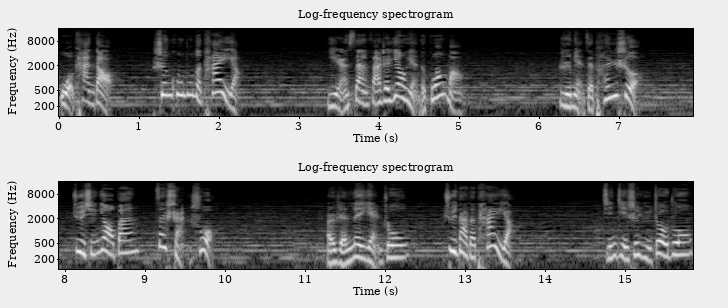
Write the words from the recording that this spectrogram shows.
我看到。”深空中的太阳依然散发着耀眼的光芒，日冕在喷射，巨型耀斑在闪烁，而人类眼中巨大的太阳，仅仅是宇宙中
